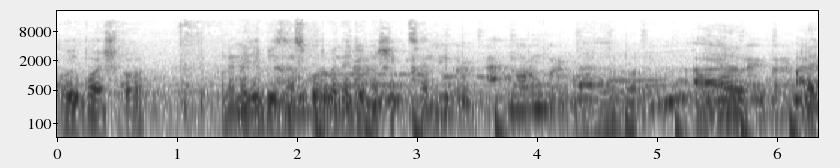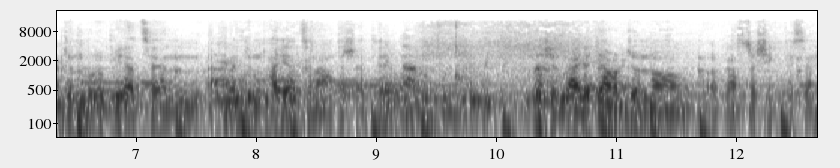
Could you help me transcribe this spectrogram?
খুবই বয়স্ক। উনি নিজে বিজনেস করবেন, এই জন্য শিখছেন। আর আরেকজন মুরব্বী আছেন, আরেকজন ভাই আছেন আমাদের সাথে। উনি দেশের বাইরে যাওয়ার জন্য কাজটা শিখতেছেন।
